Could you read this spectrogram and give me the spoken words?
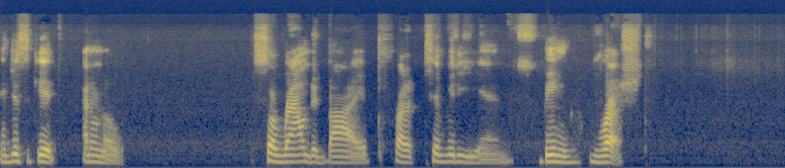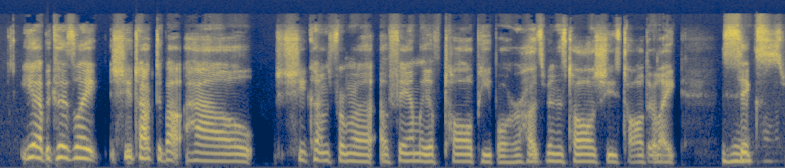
and just get, I don't know, surrounded by productivity and being rushed. Yeah, because like she talked about how she comes from a, a family of tall people. Her husband is tall, she's tall. They're like mm-hmm. six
